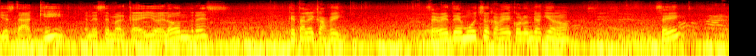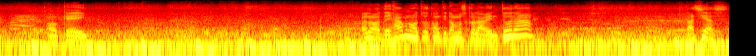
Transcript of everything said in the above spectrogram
Y está aquí, en este mercadillo de Londres. ¿Qué tal el café? ¿Se vende mucho el café de Colombia aquí o no? Sí, sí. ¿Sí? Ok. Bueno, los dejamos, nosotros continuamos con la aventura. Gracias.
